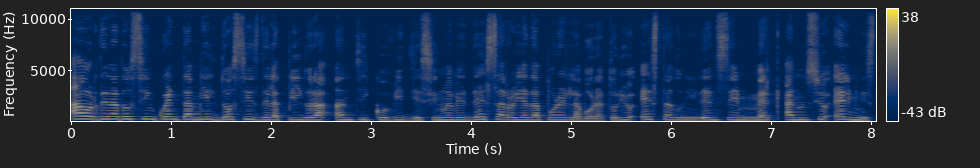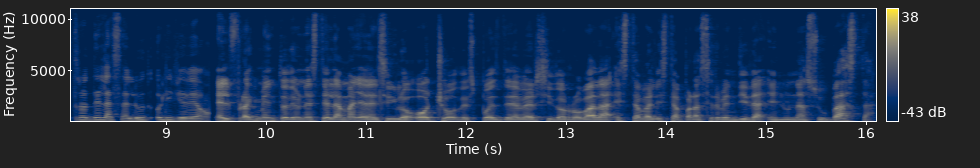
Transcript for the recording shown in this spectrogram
ha ordenado 50.000 dosis de la píldora anti-COVID-19 desarrollada por el laboratorio estadounidense Merck, anunció el ministro de la Salud, Olivier Véran. El fragmento de una estela maya del siglo VIII, después de haber sido robada, estaba lista para ser vendida en una subasta.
